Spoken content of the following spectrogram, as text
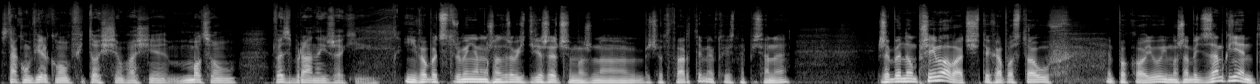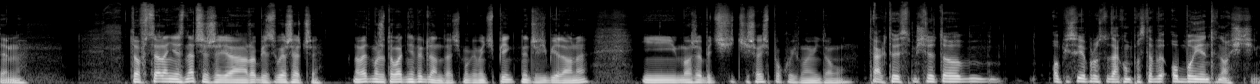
z taką wielką obfitością, właśnie mocą wezbranej rzeki. I wobec strumienia można zrobić dwie rzeczy. Można być otwartym, jak tu jest napisane, że będą przyjmować tych apostołów pokoju i można być zamkniętym. To wcale nie znaczy, że ja robię złe rzeczy. Nawet może to ładnie wyglądać. Mogę mieć piękne drzwi bielone i może być cisza i spokój w moim domu. Tak, to jest, myślę, to opisuje po prostu taką postawę obojętności.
